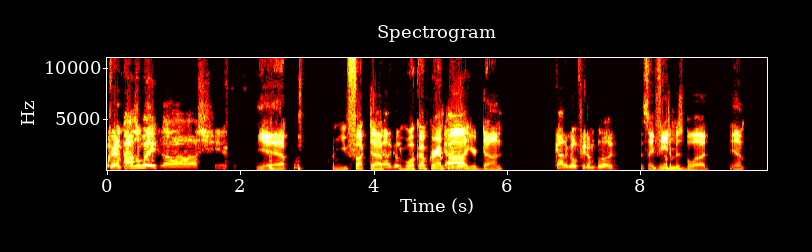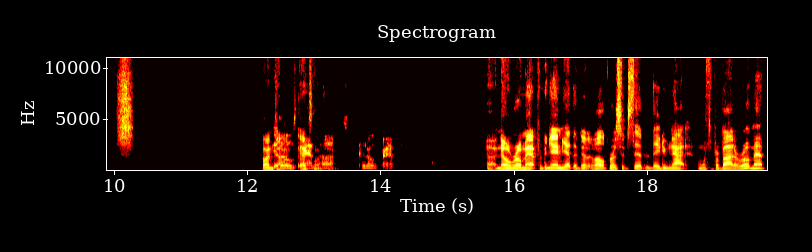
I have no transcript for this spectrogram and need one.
Grandpa's awake. Oh shit. Yep. you fucked up. Go- You woke up, Grandpa. go. You're done. Gotta go feed him blood. Let's say Yep. feed him his blood. Yep. Fun Good times. old Excellent. grandpa. Good old grandpa. Uh, no roadmap for the game yet. The developers have said that they do not want to provide a roadmap,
